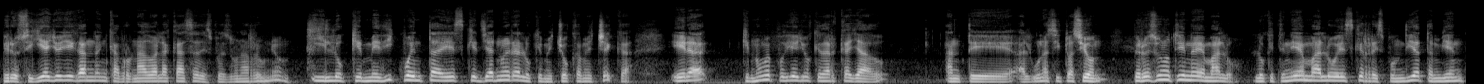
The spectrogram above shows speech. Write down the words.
Pero seguía yo llegando encabronado a la casa después de una reunión. Y lo que me di cuenta es que ya no era lo que me choca, me checa. Era que no me podía yo quedar callado ante alguna situación, pero eso no tiene de malo. Lo que tenía de malo es que respondía también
